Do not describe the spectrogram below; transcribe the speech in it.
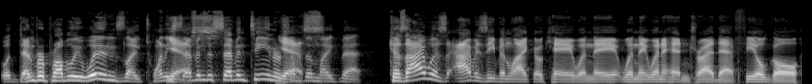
Well, Denver probably wins like 27 Yes. to 17 or Yes. something like that. Because I was, I was even like, okay, when they when they went ahead and tried that field goal,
